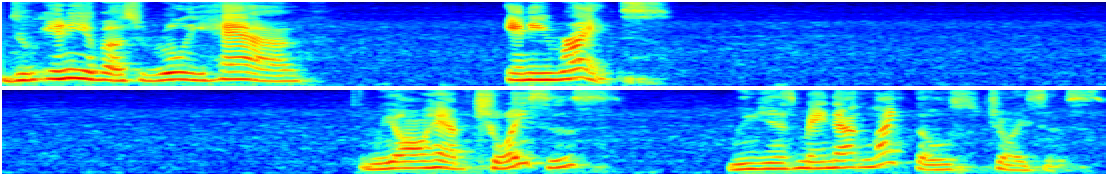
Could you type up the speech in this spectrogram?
Do any of us really have any rights? We all have choices. We just may not like those choices.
